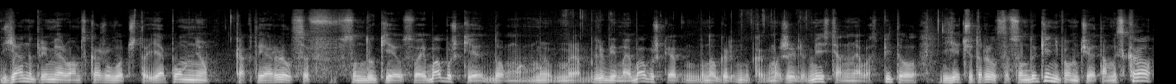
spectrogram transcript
Я, например, вам скажу вот что. Я помню, как-то я рылся в в сундуке у своей бабушки дома. Мы, моя любимая бабушка, много, ну, как мы жили вместе, она меня воспитывала. Я что-то рылся в сундуке, не помню, что я там искал.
